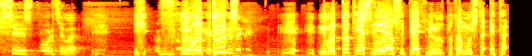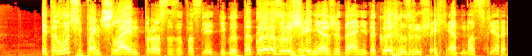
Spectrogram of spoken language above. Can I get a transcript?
все испортила. И вот тут, и вот тут я смеялся пять минут, потому что это, это лучший панчлайн просто за последний год. Такое разрушение ожиданий, такое разрушение атмосферы,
